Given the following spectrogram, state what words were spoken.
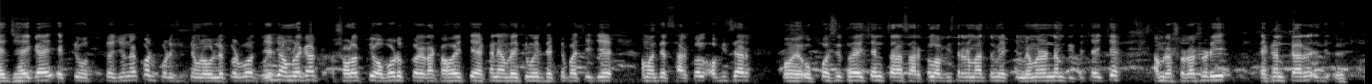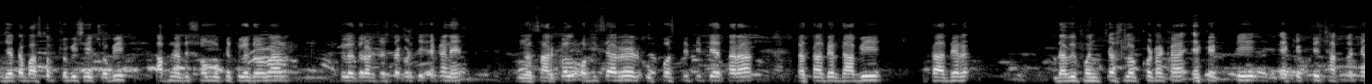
এই জায়গায় একটি উত্তেজনাকর পরিস্থিতি আমরা উল্লেখ করব। যে যে আমলাঘাট সড়কটি অবরোধ করে রাখা হয়েছে, এখানে আমরা ইতিমধ্যে দেখতে পাচ্ছি যে আমাদের সার্কেল অফিসার উপস্থিত হয়েছেন। তারা সার্কেল অফিসারের মাধ্যমে একটি মেমোরেন্ডাম দিতে চাইছে। আমরা সরাসরি এখানকার যেটা বাস্তব ছবি, সেই ছবি আপনাদের সম্মুখে তুলে ধরবার, তুলে ধরার চেষ্টা করছি। এখানে সার্কেল অফিসারের উপস্থিতিতে তারা, তাদের দাবি, তাদের দাবি পঞ্চাশ লক্ষ টাকা, এক একটি এক একটি ছাত্রকে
